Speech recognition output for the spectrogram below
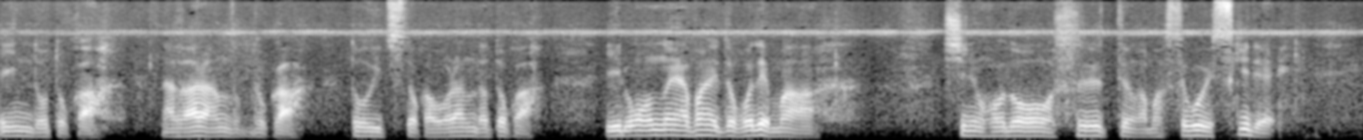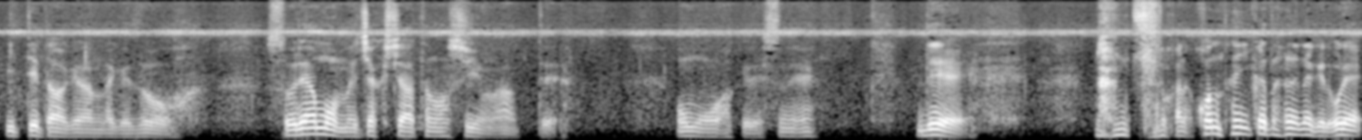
インドとかナガランドとかドイツとかオランダとかいろんなやばいとこでまあ死ぬほど吸うっていうのがまあすごい好きで行ってたわけなんだけどそれはもうめちゃくちゃ楽しいよなって思うわけですね。でなんつうのかなこんな言い方あれだけど俺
